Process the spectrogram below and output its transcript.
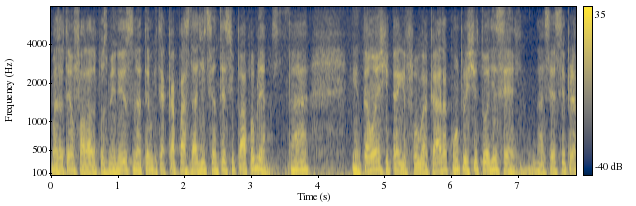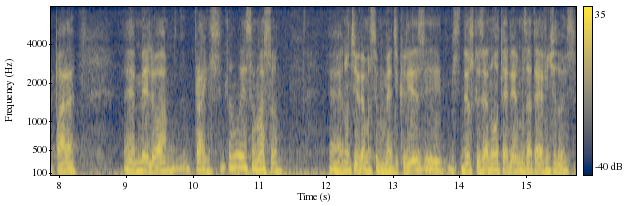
mas eu tenho falado para os ministros, nós temos que ter a capacidade de se antecipar a problemas, tá? Então, antes que pegue fogo a casa, compra o extintor de incêndio, né? você se prepara é, melhor para isso. Então, esse é o nosso é, não tivemos esse momento de crise e, se Deus quiser, não o teremos até 22.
